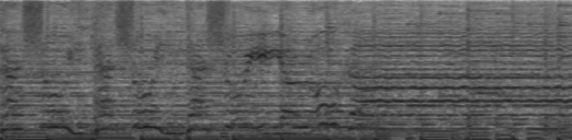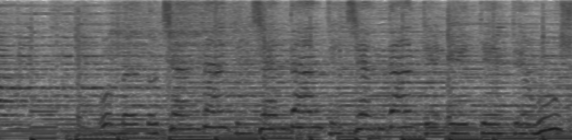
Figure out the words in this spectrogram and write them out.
谈输赢，谈输赢，谈输赢又如何？我们都简单点，简单点，简单点，一点点无说。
